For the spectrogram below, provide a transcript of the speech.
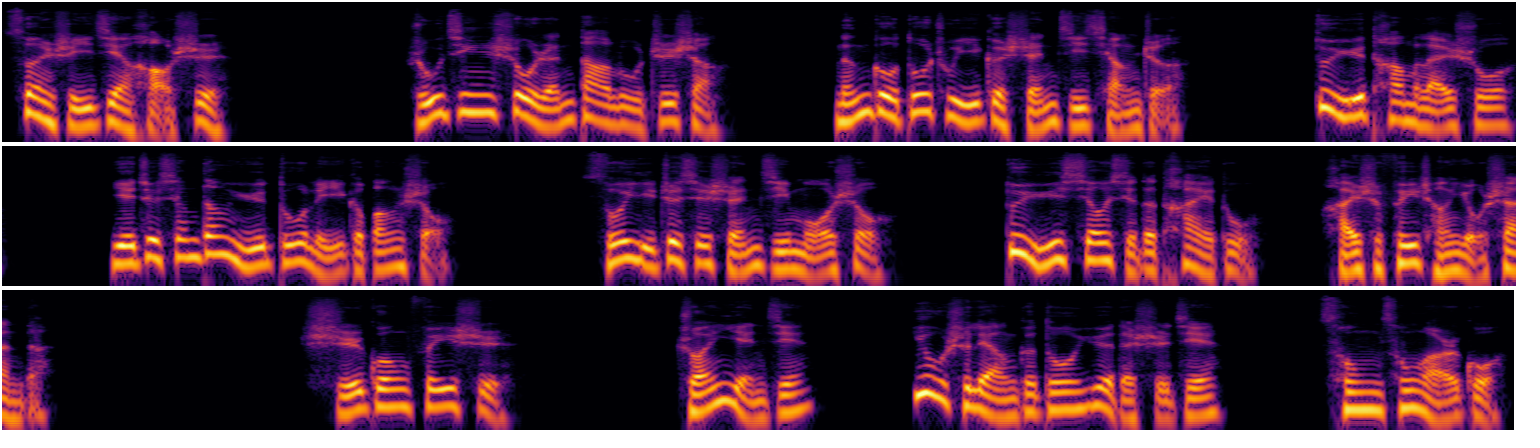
算是一件好事。如今兽人大陆之上能够多出一个神级强者，对于他们来说，也就相当于多了一个帮手。所以这些神级魔兽对于萧邪的态度还是非常友善的。时光飞逝，转眼间。又是两个多月的时间，匆匆而过。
